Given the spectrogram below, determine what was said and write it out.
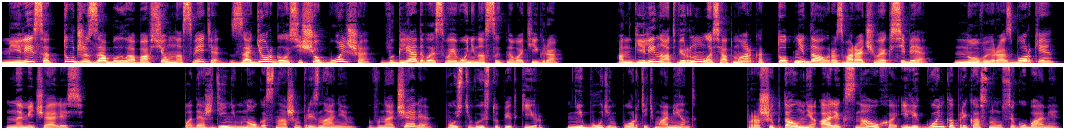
Мелиса тут же забыла обо всем на свете, задергалась еще больше, выглядывая своего ненасытного тигра. Ангелина отвернулась от Марка, тот не дал, разворачивая к себе. Новые разборки намечались. Подожди немного с нашим признанием. Вначале пусть выступит Кир. Не будем портить момент. Прошептал мне Алекс на ухо и легонько прикоснулся губами.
